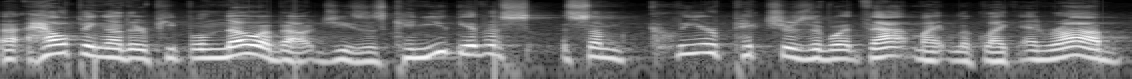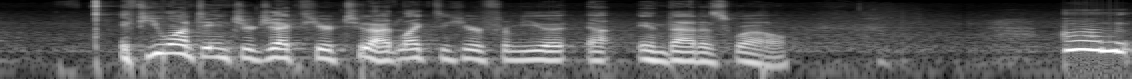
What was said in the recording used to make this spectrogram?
uh, helping other people know about Jesus. Can you give us some clear pictures of what that might look like? And Rob, if you want to interject here too, I'd like to hear from you uh, in that as well. Um,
